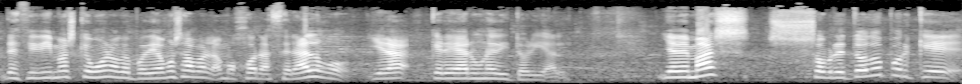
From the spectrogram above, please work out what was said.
Decidimos que bueno, que podíamos a lo mejor hacer algo y era crear una editorial. Y además, sobre todo porque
